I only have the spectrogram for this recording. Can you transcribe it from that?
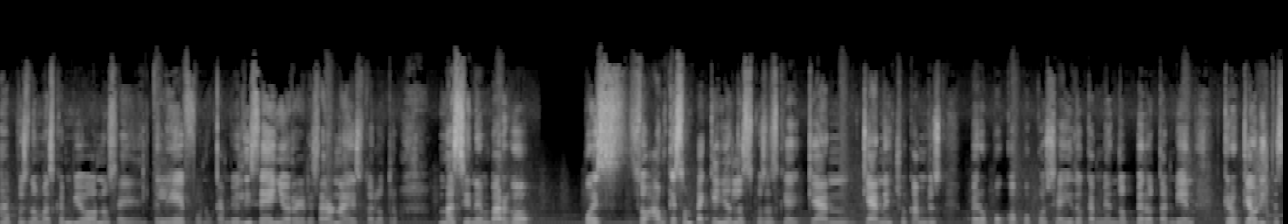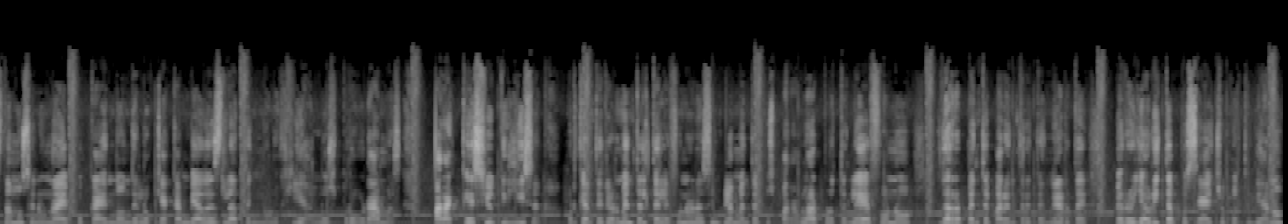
ah, pues nomás cambió, no sé, el teléfono, cambió el diseño, regresaron a esto, al otro. Más sin embargo, pues aunque son pequeñas las cosas que, que, han, que han hecho cambios, pero poco a poco se ha ido cambiando, pero también creo que ahorita estamos en una época en donde lo que ha cambiado es la tecnología, los programas, para qué se utilizan, porque anteriormente el teléfono era simplemente pues para hablar por teléfono, de repente para entretenerte, pero ya ahorita pues se ha hecho cotidiano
